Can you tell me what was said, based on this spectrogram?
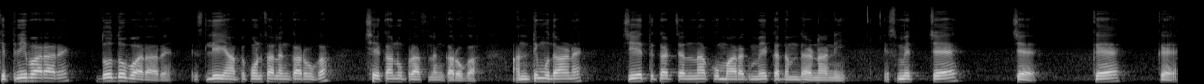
कितनी बार आ रहे हैं? दो दो बार आ रहे हैं। इसलिए यहाँ पे कौन सा अलंकार होगा? छः का अनुप्रास अलंकार होगा। अंतिम उदाहरण है, चेत कर चलना कुमारक में कदम धरना नहीं इसमें च च, क क।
